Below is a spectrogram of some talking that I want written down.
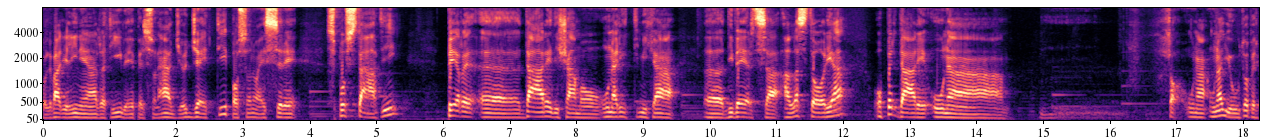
con le varie linee narrative, personaggi, oggetti, possono essere spostati per eh, dare diciamo, una ritmica eh, diversa alla storia o per dare una, so, una, un aiuto per,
